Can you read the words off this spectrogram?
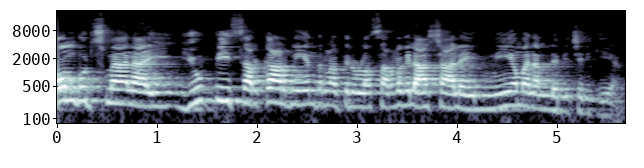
ഓംബുഡ്സ്മാനായി യു പി സർക്കാർ നിയന്ത്രണത്തിലുള്ള സർവകലാശാലയിൽ നിയമനം ലഭിച്ചിരിക്കുകയാണ്.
